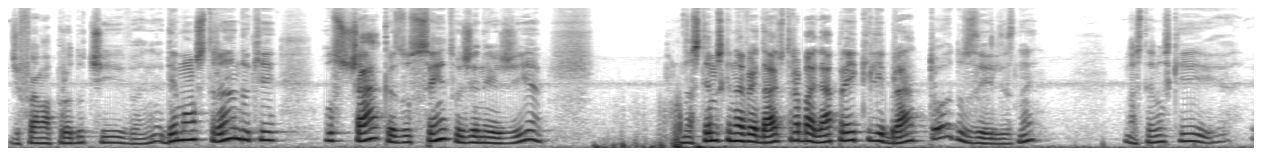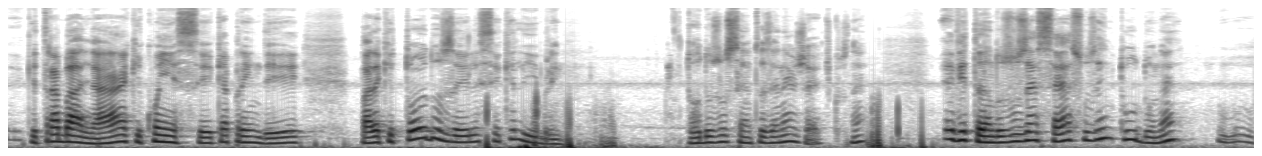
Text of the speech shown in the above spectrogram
de forma produtiva, né? demonstrando que os chakras, os centros de energia, nós temos que, na verdade, trabalhar para equilibrar todos eles, né? Nós temos que, que trabalhar, que conhecer, que aprender, para que todos eles se equilibrem todos os centros energéticos, né? Evitando os excessos em tudo, né? O,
